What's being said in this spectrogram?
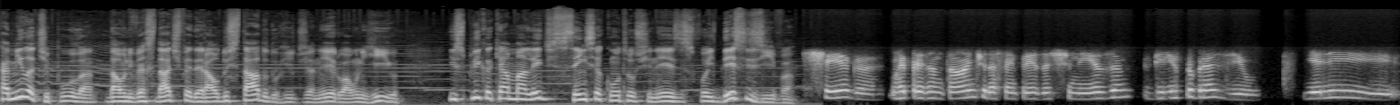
Camila Tipula, da Universidade Federal do Estado do Rio de Janeiro, a Unirio, explica que a maledicência contra os chineses foi decisiva. Chega um representante dessa empresa chinesa vir para o Brasil e ele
